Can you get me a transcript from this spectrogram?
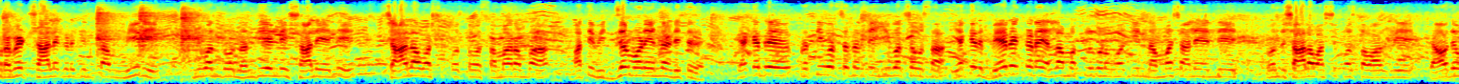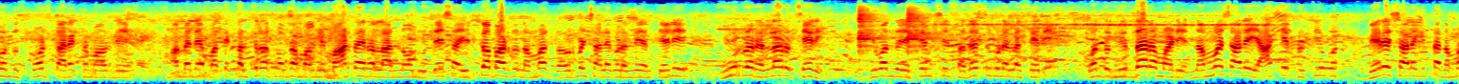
ಪ್ರೈವೇಟ್ ಶಾಲೆಗಳಿಗಿಂತ ಮೀರಿ ಈ ಒಂದು ನಂದಿಹಳ್ಳಿ ಶಾಲೆಯಲ್ಲಿ ಶಾಲಾ ವಾರ್ಷಿಕೋತ್ಸವ ಸಮಾರಂಭ ಅತಿ ವಿಜೃಂಭಣೆಯಿಂದ ನಡೀತಿದೆ. ಯಾಕೆಂದರೆ ಪ್ರತಿ ವರ್ಷದಂತೆ ಈ ವರ್ಷವೂ ಸಹ, ಯಾಕೆಂದರೆ ಬೇರೆ ಕಡೆ ಎಲ್ಲ ಮಕ್ಕಳುಗಳು ಹೋಗಿ ನಮ್ಮ ಶಾಲೆಯಲ್ಲಿ ಒಂದು ಶಾಲಾ ವಾರ್ಷಿಕೋತ್ಸವ ಆಗಲಿ, ಯಾವುದೇ ಒಂದು ಸ್ಪೋರ್ಟ್ಸ್ ಕಾರ್ಯಕ್ರಮ ಆಗಲಿ, ಆಮೇಲೆ ಮತ್ತೆ ಕಲ್ಚರಲ್ ಪ್ರೋಗ್ರಾಮ್ ಆಗಲಿ ಮಾಡ್ತಾ ಇರಲ್ಲ ಅನ್ನೋ ಒಂದು ಉದ್ದೇಶ ಇಟ್ಕೋಬಾರ್ದು ನಮ್ಮ ಗೌರ್ಮೆಂಟ್ ಶಾಲೆಗಳಲ್ಲಿ ಅಂತೇಳಿ ಊರಿನವರೆಲ್ಲರೂ ಸೇರಿ, ಈ ಒಂದು ಎಸ್ ಎಂ ಸಿ ಸದಸ್ಯರುಗಳೆಲ್ಲ ಸೇರಿ ಒಂದು ನಿರ್ಧಾರ ಮಾಡಿ ನಮ್ಮ ಶಾಲೆ ಯಾಕೆ ಪ್ರತಿ ಬೇರೆ ಶಾಲೆಗಿಂತ ನಮ್ಮ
